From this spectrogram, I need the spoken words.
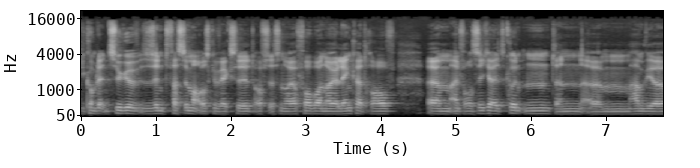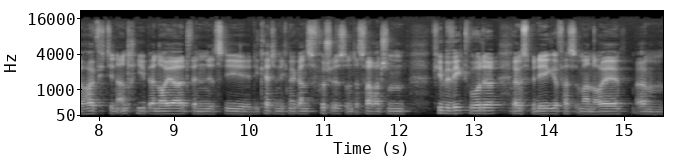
die kompletten Züge sind fast immer ausgewechselt, oft ist ein neuer Vorbau, neuer Lenker drauf, ähm, einfach aus Sicherheitsgründen. Dann ähm, haben wir häufig den Antrieb erneuert, wenn jetzt die, die Kette nicht mehr ganz frisch ist und das Fahrrad schon viel bewegt wurde. Bremsbeläge fast immer neu, ähm,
